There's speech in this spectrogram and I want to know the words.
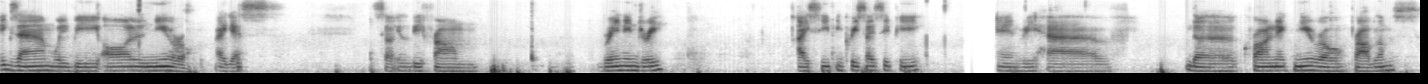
exam will be all neuro, I guess. So it'll be from brain injury, IC, increased ICP, and we have the chronic neuro problems,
